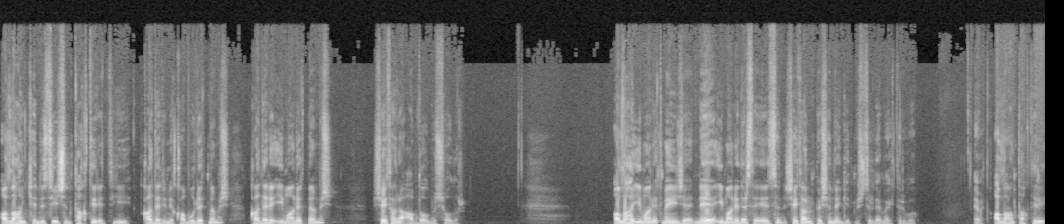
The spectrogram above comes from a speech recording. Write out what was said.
Allah'ın kendisi için takdir ettiği kaderini kabul etmemiş, kadere iman etmemiş, şeytana abd olmuş olur. Allah'a iman etmeyince neye iman ederse etsin şeytanın peşinden gitmiştir demektir bu. Evet, Allah'ın takdiri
